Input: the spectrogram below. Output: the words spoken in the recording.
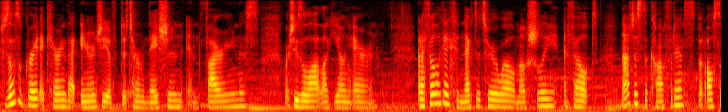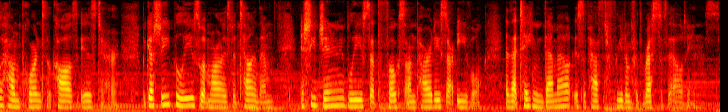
She's also great at carrying that energy of determination and fieriness, where she's a lot like young Eren. And I felt like I connected to her well emotionally and felt not just the confidence, but also how important the cause is to her, because she believes what Marley's been telling them, and she genuinely believes that the folks on Paradise are evil, and that taking them out is the path to freedom for the rest of the Eldians.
